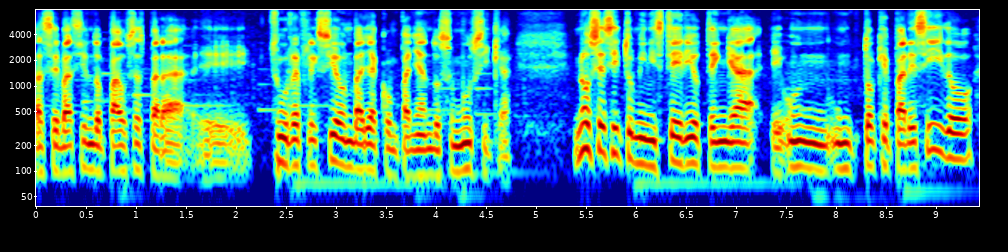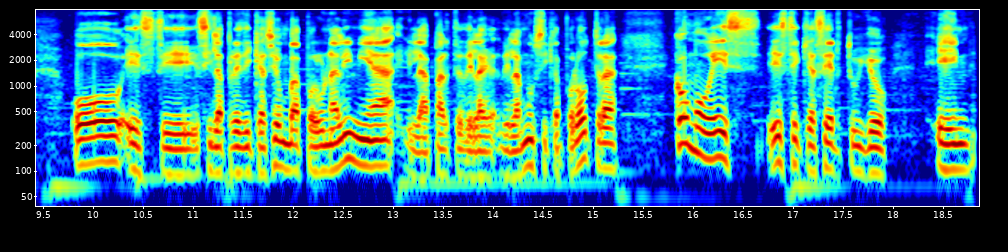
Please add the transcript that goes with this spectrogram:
Hace, va haciendo pausas para eh, su reflexión vaya acompañando su música. No sé si tu ministerio tenga eh, un, toque parecido o este, si la predicación va por una línea y la parte de la, de la música por otra. ¿Cómo es este quehacer tuyo? en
